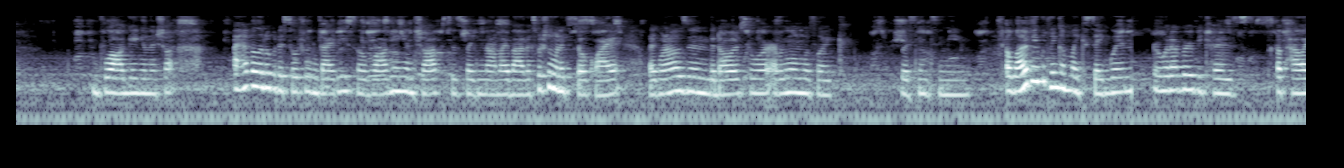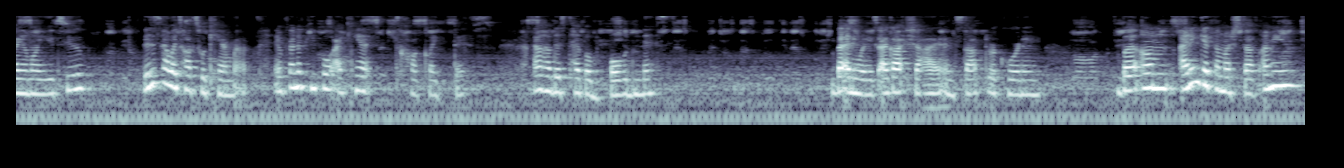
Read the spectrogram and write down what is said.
vlogging and the shop. I have a little bit of social anxiety, so vlogging and shops is like not my vibe, especially when it's so quiet. Like when I was in the dollar store, everyone was like listening to me. A lot of people think I'm like sanguine or whatever because of how I am on YouTube. This is how I talk to a camera. In front of people, I can't talk like this. I don't have this type of boldness. But anyways, I got shy and stopped recording. But um, I didn't get that much stuff. I mean,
